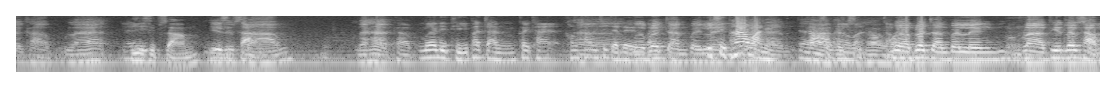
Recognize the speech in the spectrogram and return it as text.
นะครับและและ 23 23 นะฮะครับเมื่อดิถีพระจันทร์ค่อยๆค่อนข้างที่จะเดินเมื่อพระจันทร์ไปอีกเล็งสิบห้าวันกันเอออ่าสิบห้าวันอีก15ครับเมื่อพระจันทร์ไปเล็งพระอาทิตย์และครับสัม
